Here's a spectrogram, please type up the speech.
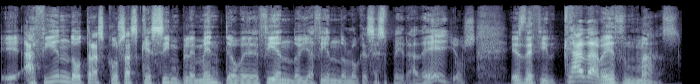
eh, haciendo otras cosas que simplemente obedeciendo y haciendo lo que se espera de ellos. Es decir, cada vez más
